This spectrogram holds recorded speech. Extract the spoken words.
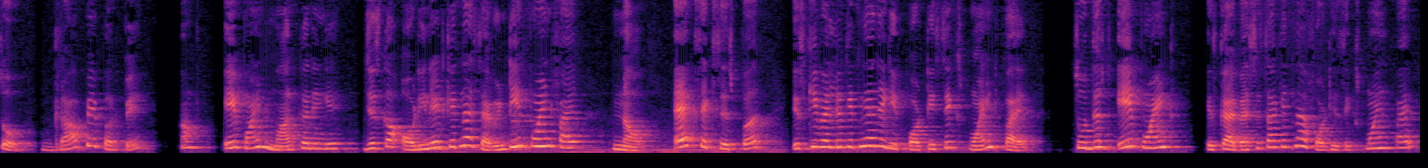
सो ग्राफ पेपर पे हम ए पॉइंट मार्क करेंगे जिसका ऑर्डिनेट कितना है seventeen point five now x axis पर इसकी वैल्यू कितनी आ जाएगी forty six point five so this a point इसका एबेसिसा कितना है forty six point five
